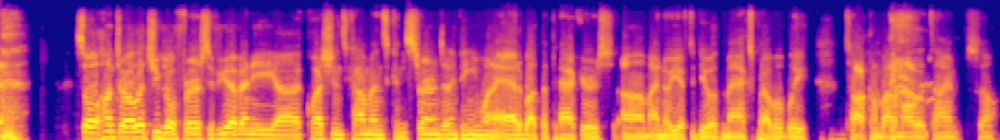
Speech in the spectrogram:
bit. so Hunter, I'll let you go first. If you have any uh, questions, comments, concerns, anything you want to add about the Packers, um, I know you have to deal with Max probably talking about them all the time. So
